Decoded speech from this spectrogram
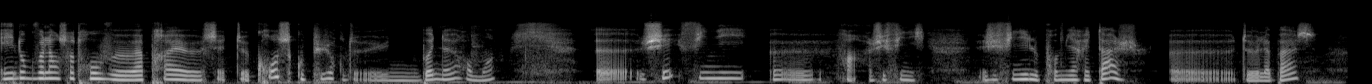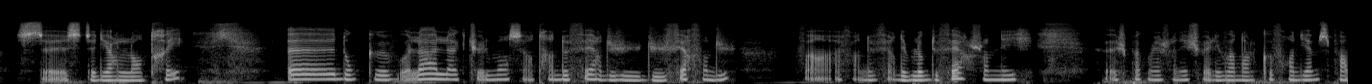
Et donc voilà, on se retrouve euh, après euh, cette grosse coupure d'une bonne heure au moins. Euh, j'ai fini, enfin j'ai fini, j'ai fini le premier étage de la base, c'est-à-dire l'entrée. donc voilà, là actuellement c'est en train de faire du, fer fondu, enfin, enfin de faire des blocs de fer. J'en ai, je sais pas combien j'en ai, je vais aller voir dans le coffre en diams. Euh,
